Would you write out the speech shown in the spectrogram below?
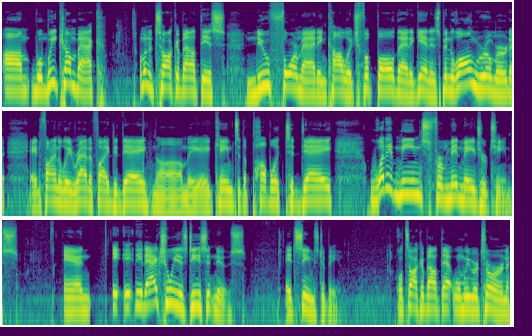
um, when we come back, I'm going to talk about this new format in college football that, again, has been long rumored and finally ratified today. Um, it, it came to the public today. What it means for mid major teams. And it, it, it actually is decent news. It seems to be. We'll talk about that when we return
